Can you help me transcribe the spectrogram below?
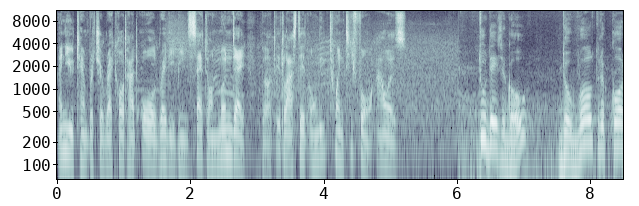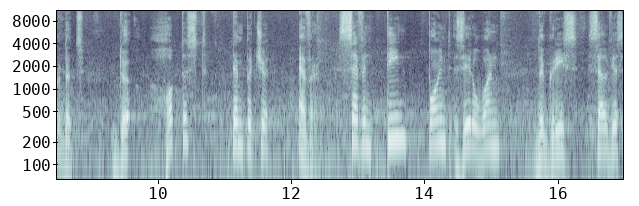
A new temperature record had already been set on Monday, but it lasted only 24 hours. Two days ago, the world recorded the hottest temperature ever 17.01 degrees Celsius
